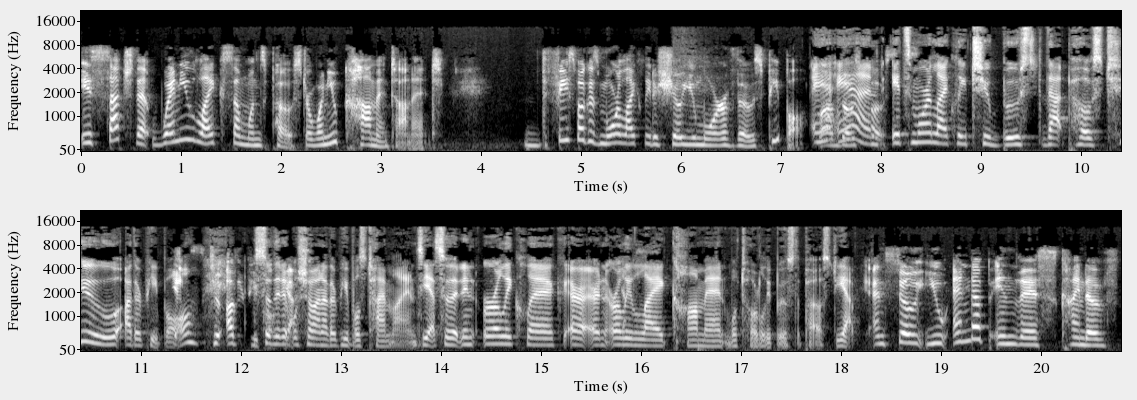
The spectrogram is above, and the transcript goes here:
is such that when you like someone's post or when you comment on it Facebook is more likely to show you more of those people. And, those and it's more likely to boost that post to other people. Yes, to other people. So that it will show on other people's timelines. Yeah, so that an early click or an early yes. like comment will totally boost the post. Yeah. And so you end up in this kind of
